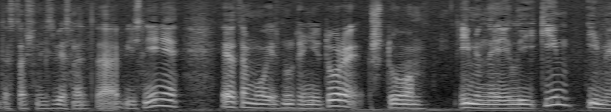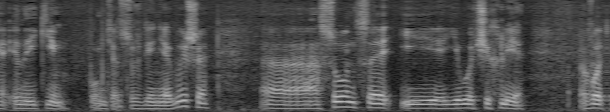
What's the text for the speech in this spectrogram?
достаточно известное это объяснение этому из внутренней Торы, что именно Элейким, имя Элейким, помните рассуждение выше, э, Солнце и его чехле. Вот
